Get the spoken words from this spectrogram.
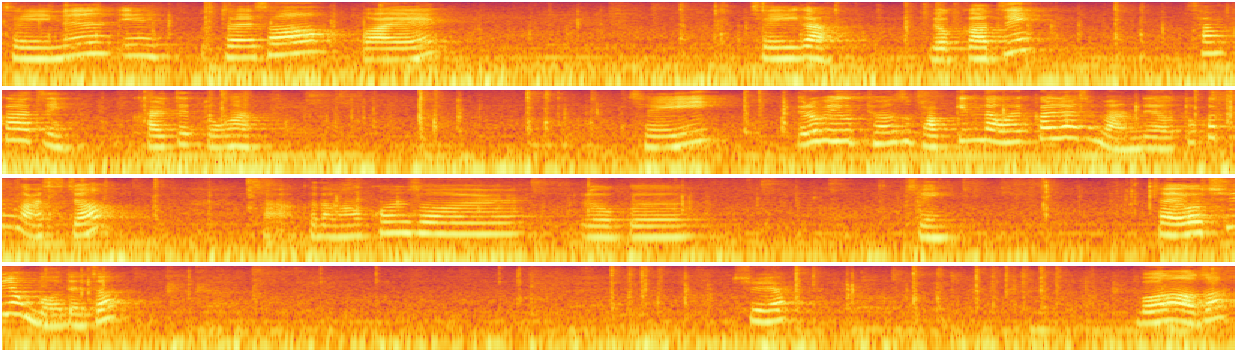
J는 1부터 해서 Y J가 몇 가지? 3까지 갈 때 동안 J 여러분 이거 변수 바뀐다고 헷갈려 하시면 안 돼요 똑같은 거 아시죠? 자, 그 다음 콘솔, 로그, J. 자, 이거 출력 뭐 되죠? 출력? 뭐 나오죠?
